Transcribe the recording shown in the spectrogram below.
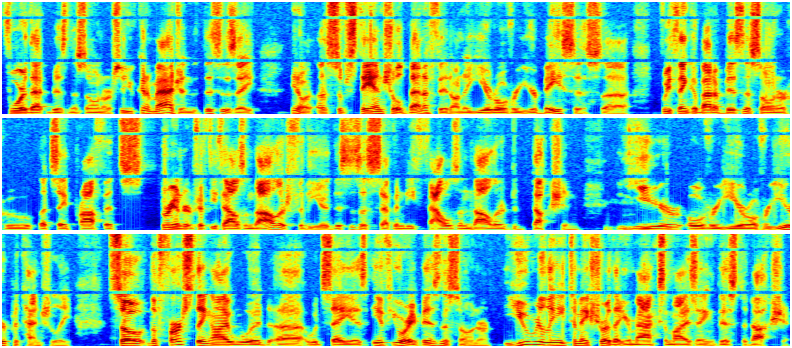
for that business owner. So you can imagine that this is a you know a substantial benefit on a year over year basis. Uh, if we think about a business owner who, let's say, profits three hundred fifty thousand dollars for the year, this is a seventy thousand dollar deduction mm-hmm. year over year over year potentially. So the first thing I would uh, would say is if you are a business owner, you really need to make sure that you're maximizing this deduction.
